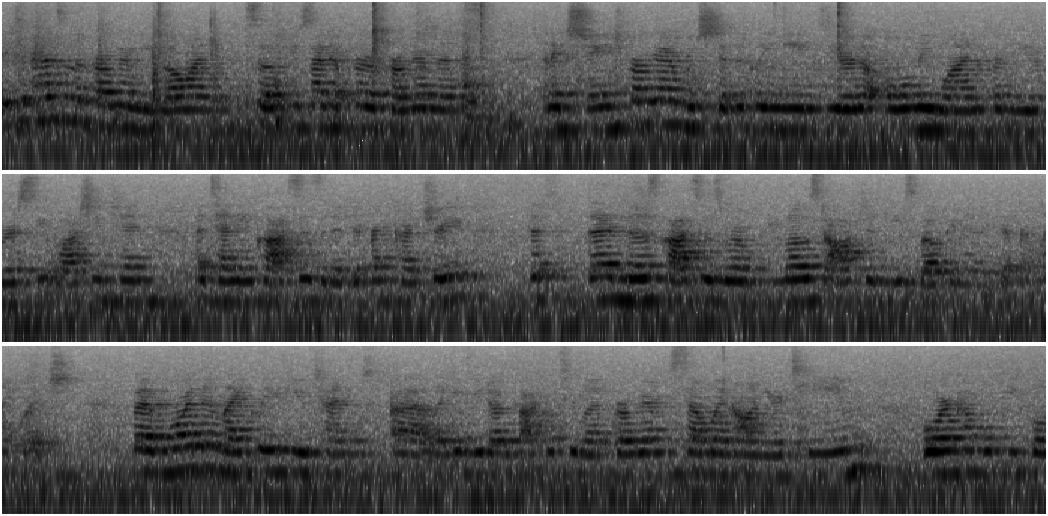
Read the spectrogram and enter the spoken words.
it depends on the program you go on. So if you sign up for a program that's an exchange program, which typically means you're the only one from the University of Washington attending classes in a different country, th- then those classes will most often be spoken in a different language. But more than likely, if you attend, uh, like if you do a faculty-led program, someone on your team or a couple people,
